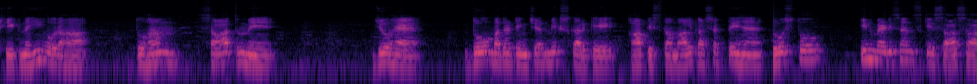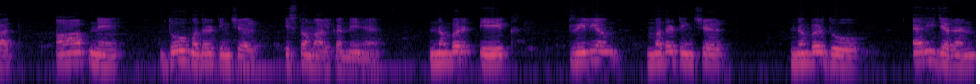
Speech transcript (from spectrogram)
ठीक नहीं हो रहा तो हम साथ में जो है दो मदर टिंचर मिक्स करके आप इस्तेमाल कर सकते हैं। दोस्तों, इन मेडिसन्स के साथ साथ आपने दो मदर टिंचर इस्तेमाल करने हैं। नंबर एक, ट्रिलियम मदर टिंचर नंबर दो, एरीजरन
